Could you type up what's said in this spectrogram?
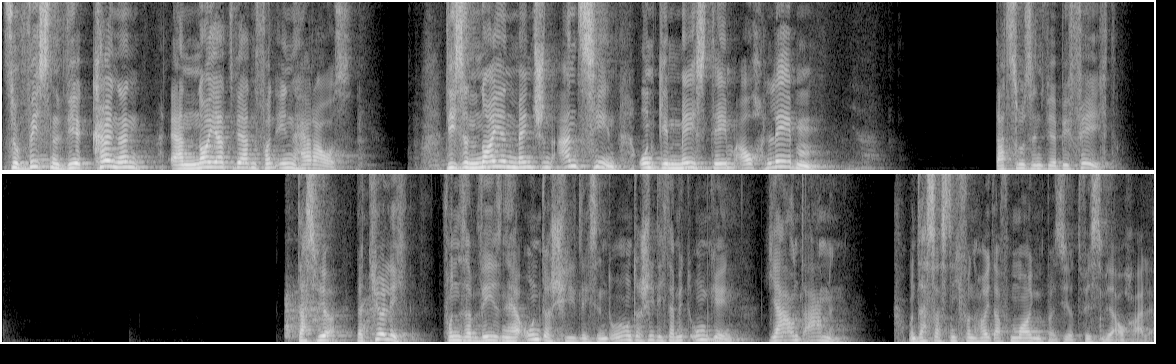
Zu wissen, wir können erneuert werden von innen heraus. Diese neuen Menschen anziehen und gemäß dem auch leben. Dazu sind wir befähigt. Dass wir natürlich von unserem Wesen her unterschiedlich sind und unterschiedlich damit umgehen. Ja und Amen. Und dass das nicht von heute auf morgen passiert, wissen wir auch alle.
